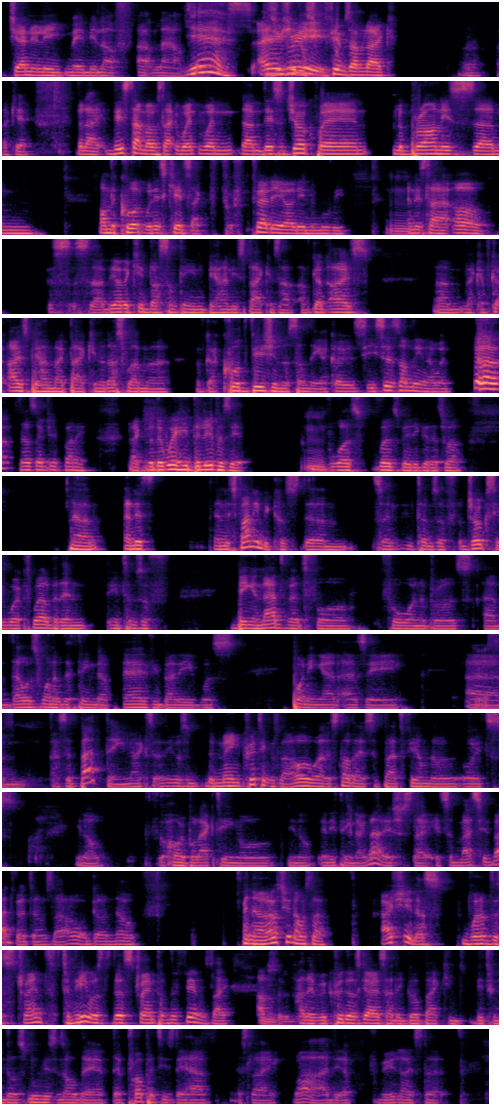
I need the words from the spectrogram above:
genuinely made me laugh out loud. yes, I 'Cause usually those agree. films, I'm like, oh, okay, but like this time, I was like, when when um, there's a joke when LeBron is um, on the court with his kids, like fairly early in the movie, Mm. and it's like, oh, uh, the other kid does something behind his back, and so I've got eyes Um, like I've got eyes behind my back, you know, that's why I'm. Uh, I've got cold vision or something. I cause he says something, and I went, ah, "That's actually funny." Like, but the way he delivers it Mm. was was really good as well. Um, and it's and it's funny because the, um, so in, terms of jokes, he worked well, but then in terms of being an advert for for Warner Bros, um, that was one of the things that everybody was pointing at as a um, as a bad thing. Like so it was the main critic was like, oh well, it's not that it's a bad film though, or it's you know horrible acting or you know anything like that. It's just like it's a massive advert. And I was like, oh god, no. And I actually I was like, actually that's one of the strengths to me was the strength of the film. It's like Absolutely. how they recruit those guys, how they go back in between those movies and all their their properties they have. It's like wow, I didn't realize that.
